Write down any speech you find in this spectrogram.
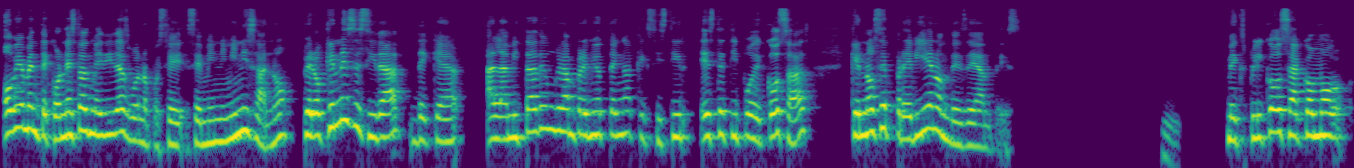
Obviamente con estas medidas, bueno, pues se, se minimiza, ¿no? Pero qué necesidad de que a, a la mitad de un gran premio tenga que existir este tipo de cosas que no se previeron desde antes. Mm. ¿Me explico? O sea, como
